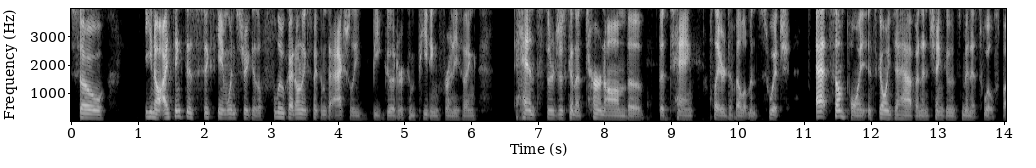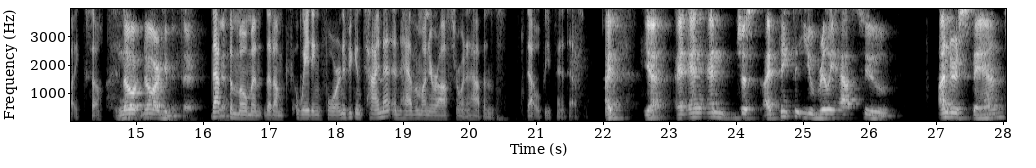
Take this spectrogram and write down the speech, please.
So, you know, I think this six game win streak is a fluke. I don't expect them to actually be good or competing for anything. Hence, they're just going to turn on the the tank player development switch at some point. It's going to happen, and Sengun's minutes will spike. So, no, no argument there. that's Yeah. the moment that I'm waiting for. And if you can time it and have him on your roster when it happens, that will be fantastic. I yeah, and, and and just I think that you really have to understand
